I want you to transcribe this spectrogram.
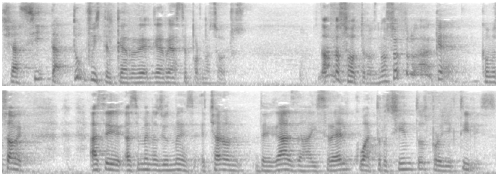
shasita, tú fuiste el que re- guerreaste por nosotros. No nosotros, nosotros, ah, ¿qué? Como saben, hace, hace menos de un mes echaron de Gaza a Israel 400 proyectiles.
